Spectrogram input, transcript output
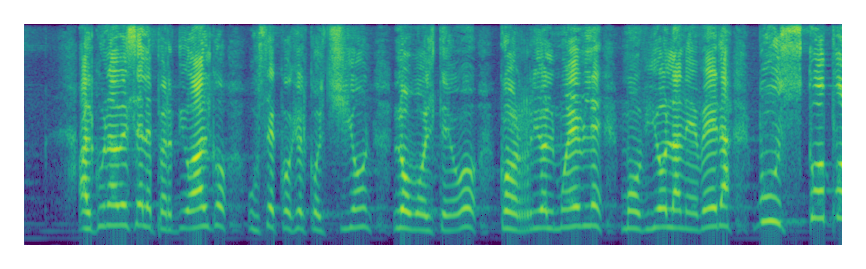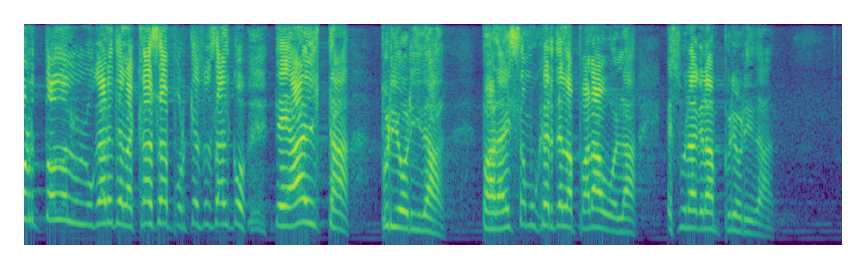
¿Alguna vez se le perdió algo? Usted cogió el colchón, lo volteó, corrió el mueble, movió la nevera, buscó por todos los lugares de la casa porque eso es algo de alta prioridad. Para esta mujer de la parábola es una gran prioridad.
